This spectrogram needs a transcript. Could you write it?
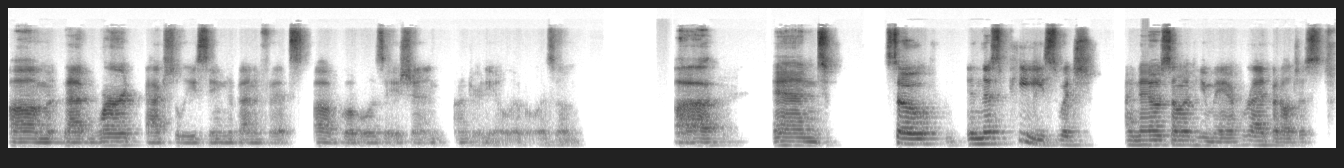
um, that weren't actually seeing the benefits of globalization under neoliberalism. Uh, and so in this piece, which I know some of you may have read, but I'll just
